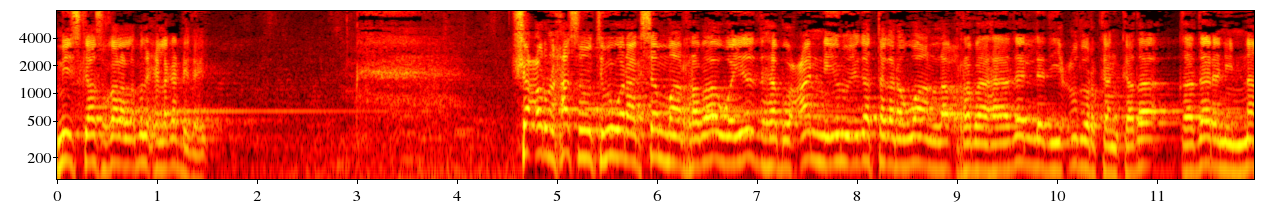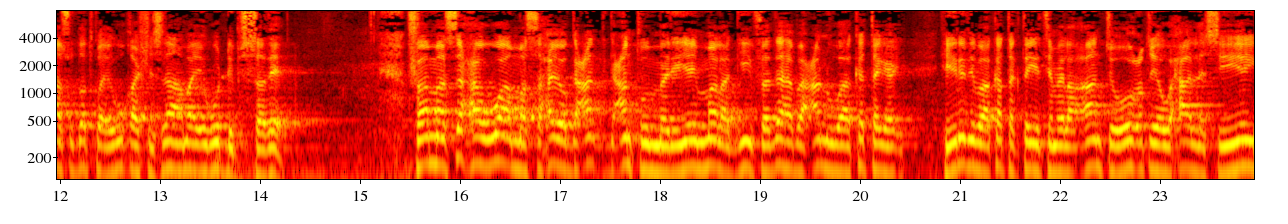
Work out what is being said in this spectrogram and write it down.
miiskaasoo kale madaxii laga dhigay. Shacrun xasanu timo wanaagsan baan rabaa wayadhabu canii inuu iga tagana waan rabaa haada aladii cudurkan qadarani الnaasu dadku ay igu qashinsadeen ama ay igu dhibsadeen famasaxahu waa masaxay oo gacantuu mariyey malagii fadahaba canhu waa ka tagay hiiradii baa ka tagtay timola'aantii oo ucطiya waxaa la siiyey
